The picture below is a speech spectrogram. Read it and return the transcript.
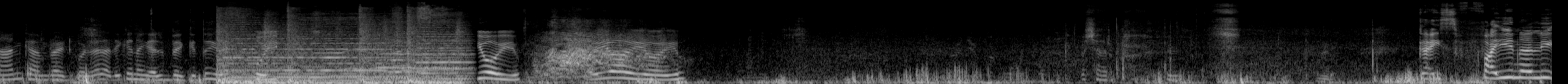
ನಾನು ಕ್ಯಾಮ್ರಾ ಇಟ್ಕೊಂಡೆ ಅದಕ್ಕೆ ನಂಗೆ ಹೆಲ್ಪ್ ಬೇಕಿತ್ತು ಇವ್ರು ಅಯ್ಯೋ ಅಯ್ಯೋ ಅಯ್ಯೋ ಅಯ್ಯೋ ಅಯ್ಯೋ ಹುಷಾರು ಗೈಸ್ ಫೈನಲಿ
